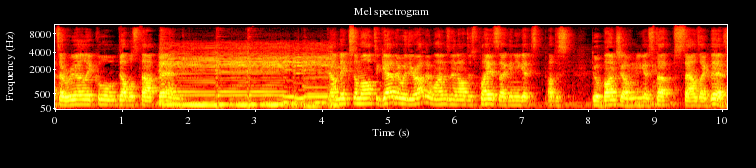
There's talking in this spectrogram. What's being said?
That's a really cool double stop bend. Now mix them all together with your other ones and I'll just play a second. You get, I'll just do a bunch of them. You get stuff sounds like this.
